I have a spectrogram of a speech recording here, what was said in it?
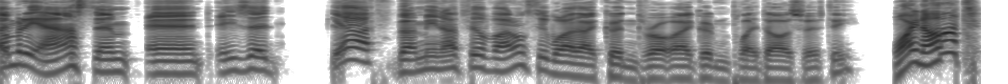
somebody asked him, and he said, "Yeah, I mean, I feel I don't see why I couldn't throw. I couldn't play was 50. why not?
